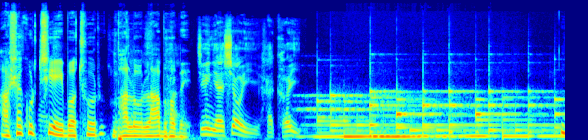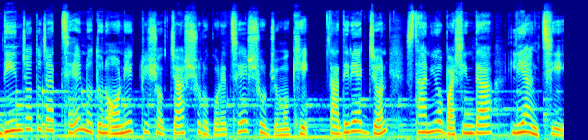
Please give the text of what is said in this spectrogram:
আশা করছি এই বছর ভালো লাভ হবে। দিন যত যাচ্ছে, নতুন অনেক কৃষক চাষ শুরু করেছে সূর্যমুখী। তাদের একজন স্থানীয় বাসিন্দা লিয়াংছি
